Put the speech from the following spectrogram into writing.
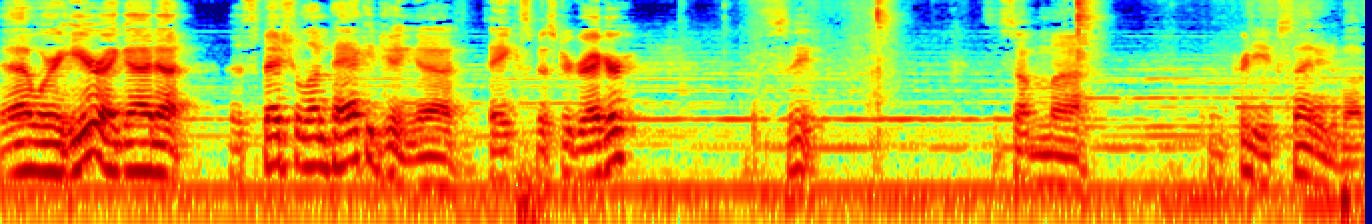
Uh, we're here. I got a, a special unpackaging. Uh, thanks, Mr. Gregor. Let's see. This is something uh, I'm pretty excited about.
